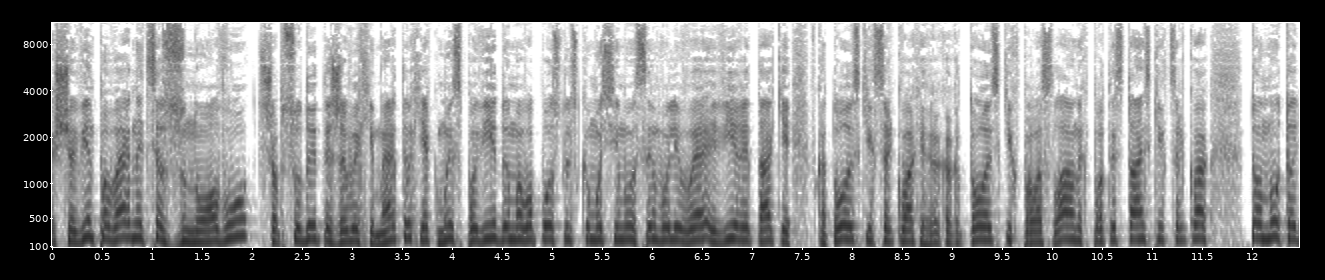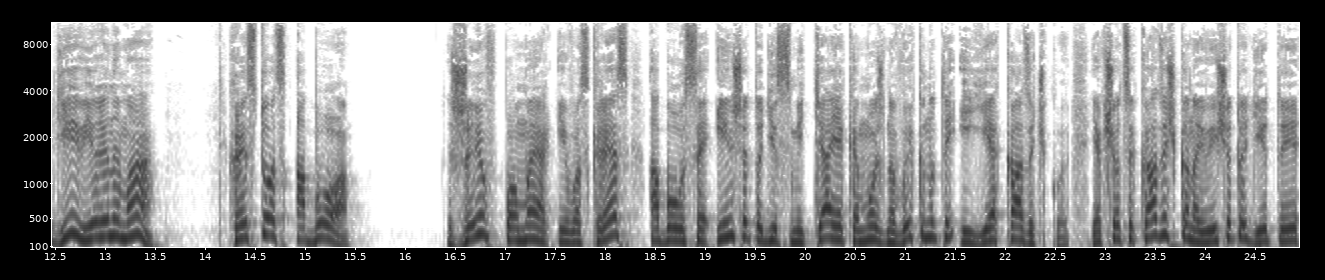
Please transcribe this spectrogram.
що він повернеться знову, щоб судити живих і мертвих, як ми сповідуємо в апостольському символі віри, так і в католицьких церквах, і греко-католицьких, православних, протестантських церквах. Тому тоді віри нема. Христос або жив, помер і воскрес, або все інше, тоді сміття, яке можна виконати, і є казочкою. Якщо це казочка, навіщо тоді ти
